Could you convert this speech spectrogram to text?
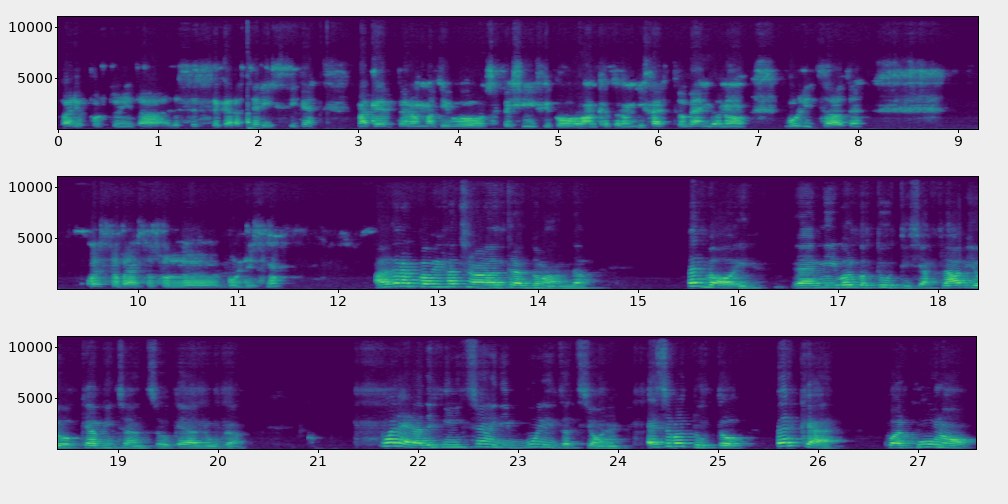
pari opportunità, le stesse caratteristiche, ma che per un motivo specifico o anche per un difetto vengono bullizzate. Questo penso sul bullismo. Allora qua vi faccio un'altra domanda. Per voi, eh, mi rivolgo a tutti, sia a Flavio che a Vincenzo che a Luca, qual è la definizione di bullizzazione e soprattutto perché qualcuno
